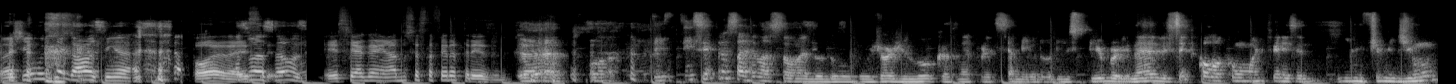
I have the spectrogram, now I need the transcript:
Eu achei muito legal, assim, a, Pô, né, a esse, zoação, assim. esse ia ganhar do Sexta-feira 13, né? É, porra, tem, tem sempre essa relação né, do, do, do George Lucas, né, por ele ser amigo do, do Spielberg, né? Eles sempre colocam uma referência em um filme de um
